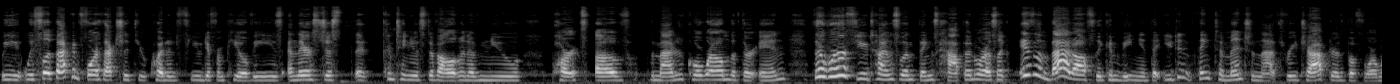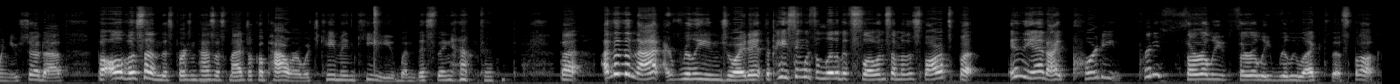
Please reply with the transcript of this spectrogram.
we, we flip back and forth actually through quite a few different POVs and there's just a continuous development of new parts of the magical realm that they're in. There were a few times when things happened where I was like, isn't that awfully convenient that you didn't think to mention that three chapters before when you should have? But all of a sudden this person has this magical power which came in key when this thing happened. But other than that, I really enjoyed it. The pacing was a little bit slow in some of the spots, but in the end, I pretty pretty thoroughly, thoroughly really liked this book.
